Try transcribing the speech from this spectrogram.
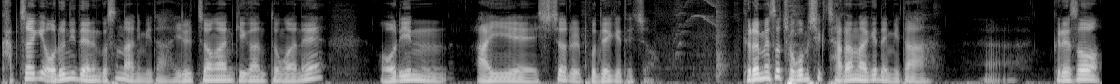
갑자기 어른이 되는 것은 아닙니다. 일정한 기간 동안에 어린 아이의 시절을 보내게 되죠. 그러면서 조금씩 자라나게 됩니다. 아, 그래서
